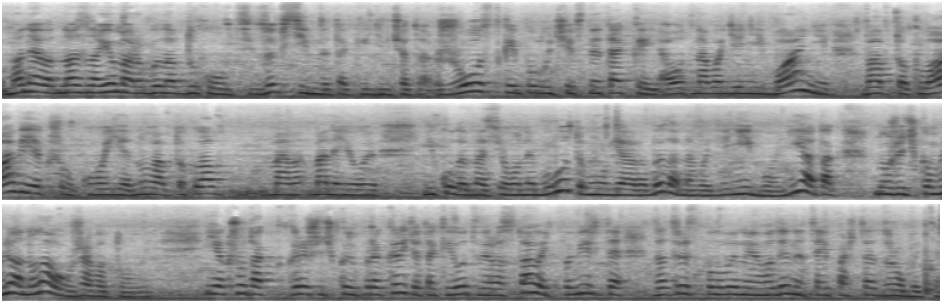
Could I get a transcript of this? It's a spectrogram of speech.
У мене одна знайома робила в духовці. Зовсім не такий, дівчата. Жорсткий получився, не такий. А от на водяній бані, в автоклаві, якщо в кого є, ну автоклав, в мене його ніколи в нас його не було, тому я робила на водяній бані. Я так ножичком глянула, вже готовий. І якщо так кришечкою прикрити, такий отвір оставить, повірте, за 3,5 години цей паштет зробиться.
